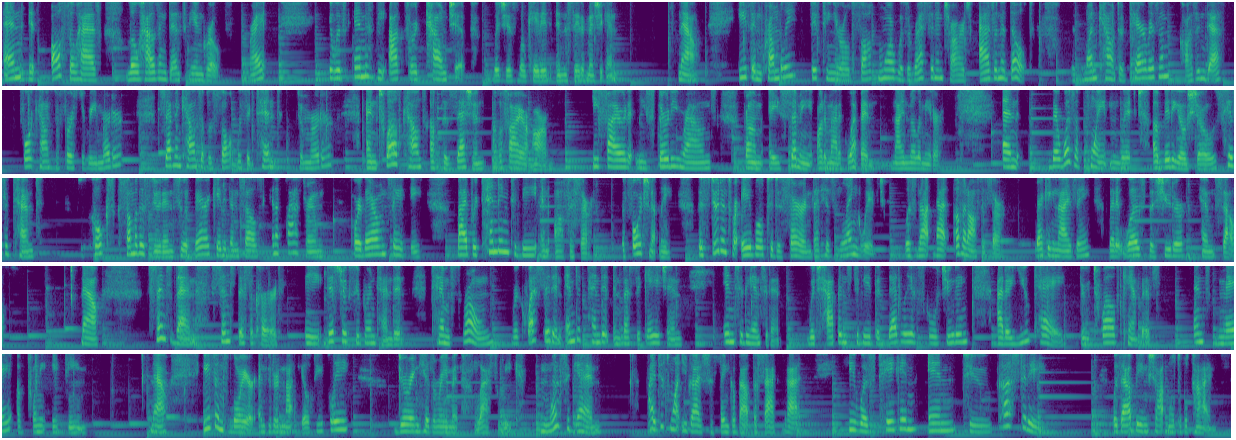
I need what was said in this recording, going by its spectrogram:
And it also has low housing density and growth, right? It was in the Oxford Township, which is located in the state of Michigan. Now, Ethan Crumbley, 15 year old sophomore, was arrested and charged as an adult with one count of terrorism causing death, four counts of first degree murder, seven counts of assault with intent to murder, and 12 counts of possession of a firearm. He fired at least 30 rounds from a semi automatic weapon, 9 millimeter. And there was a point in which a video shows his attempt to coax some of the students who had barricaded themselves in a classroom for their own safety by pretending to be an officer. But fortunately, the students were able to discern that his language was not that of an officer, recognizing that it was the shooter himself. Now, since then, since this occurred, the district superintendent, Tim Throne, requested an independent investigation into the incident, which happens to be the deadliest school shooting at a UK through 12 campus since May of 2018. Now, Ethan's lawyer entered a not guilty plea during his arraignment last week. And once again, I just want you guys to think about the fact that he was taken into custody without being shot multiple times.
